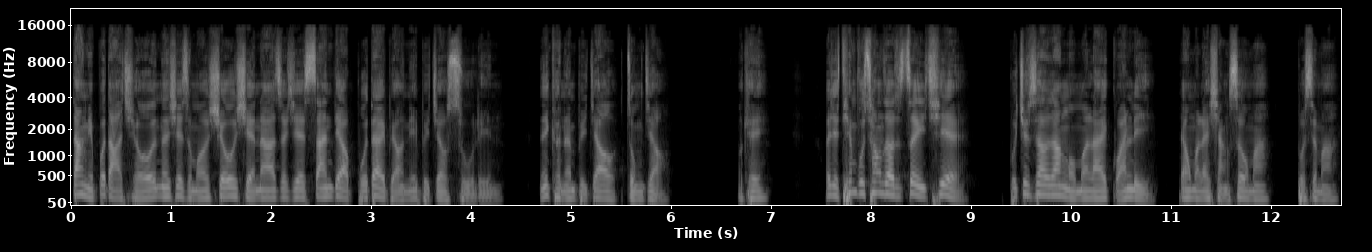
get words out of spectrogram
当你不打球，那些什么休闲啊这些删掉，不代表你比较属灵，你可能比较宗教。OK，而且天父创造的这一切，不就是要让我们来管理？让我们来享受吗？不是吗？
